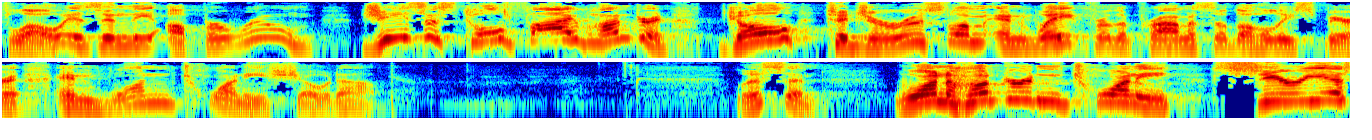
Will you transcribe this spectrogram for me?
flow is in the upper room. Jesus told 500, go to Jerusalem and wait for the promise of the Holy Spirit. And 120 showed up. Listen, 120 serious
